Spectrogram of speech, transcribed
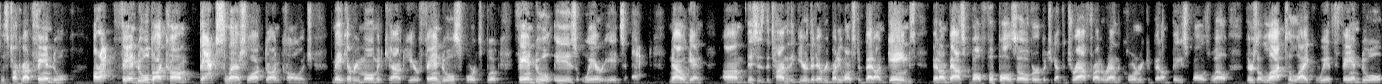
let's talk about FanDuel. All right, fanduel.com backslash locked on college. Make every moment count here. FanDuel Sportsbook. FanDuel is where it's at. Now, again, Um, this is the time of the year that everybody wants to bet on games, bet on basketball. Football's over, but you got the draft right around the corner. You can bet on baseball as well. There's a lot to like with FanDuel.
